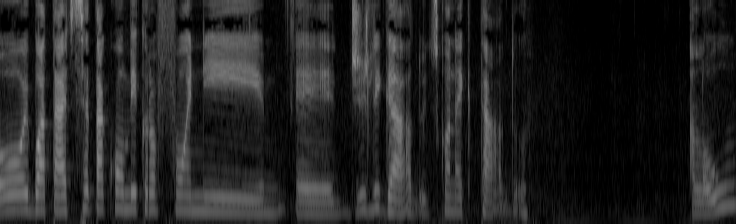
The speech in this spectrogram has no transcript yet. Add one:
Oi, boa tarde. Você está com o microfone é, desligado, desconectado. Alô?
